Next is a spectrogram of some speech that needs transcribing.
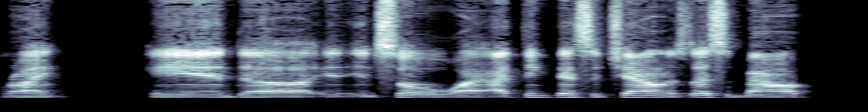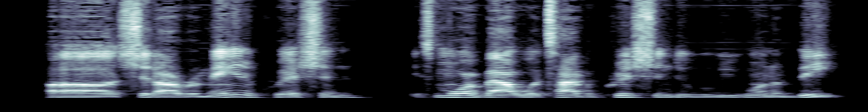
right? And, uh, and, and, so I, I, think that's a challenge. That's about uh, should I remain a Christian. It's more about what type of Christian do we want to be.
